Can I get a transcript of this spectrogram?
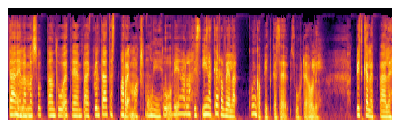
tämä Mm. mm. elämä suttaantuu eteenpäin. Kyllä tämä tästä paremmaksi muuttuu niin. vielä. Siis Iina, kerro vielä, kuinka pitkä se suhde oli? Pitkälle päälle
